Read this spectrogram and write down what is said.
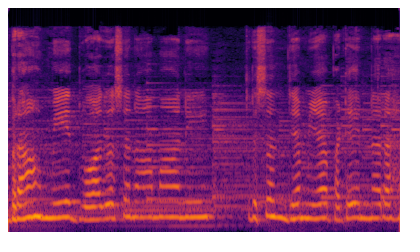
బ్రాహ్మీ ద్వాదశ నామాని ద్వాదశనామాని త్రిసంధ్యం య పఠేన్నరः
